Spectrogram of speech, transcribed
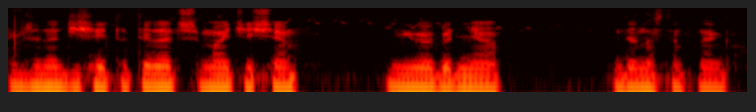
Także na dzisiaj to tyle. Trzymajcie się. Miłego dnia. Do następnego.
